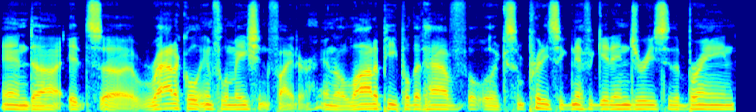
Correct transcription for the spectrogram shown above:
And uh, it's a radical inflammation fighter. And a lot of people that have like some pretty significant injuries to the brain,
